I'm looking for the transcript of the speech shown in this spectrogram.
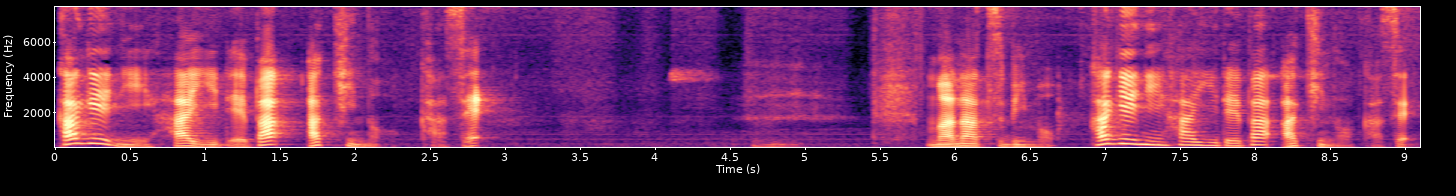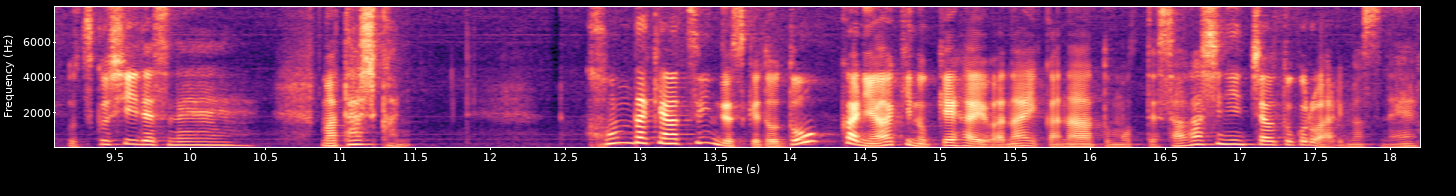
影に入れば秋の風、うん真夏日も影に入れば秋の風美しいですね。まあ確かにこんだけ暑いんですけどどっかに秋の気配はないかなと思って探しに行っちゃうところはありますね、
